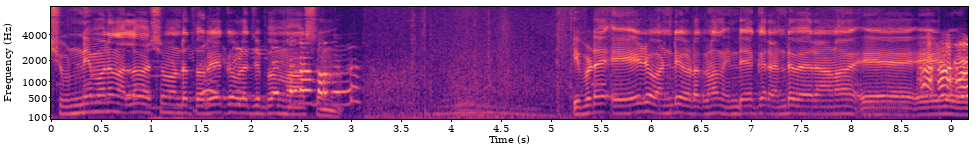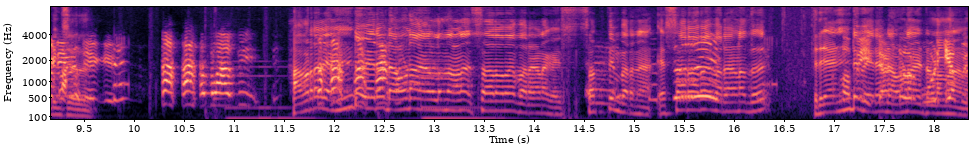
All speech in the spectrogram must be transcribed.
ശുണ്ണിമോന് നല്ല വിഷമുണ്ട് തെറിയൊക്കെ വിളിച്ചപ്പോ മാസം. ഇവിടെ ഏഴ് വണ്ടി കിടക്കണം. നിന്റെയൊക്കെ രണ്ടുപേരാണ് ഏഴ് ഓടിച്ചത്. അവരുടെ രണ്ടുപേരെ ഡൗൺ ആയുള്ളതാണ് എസ് ആർ ആർ പറയണ കൈസ് സത്യം പറഞ്ഞ എസ് ആർ ആർ പറയണത് രണ്ടുപേരെ ഡൗൺ ആയിട്ടുള്ളതാണ്.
